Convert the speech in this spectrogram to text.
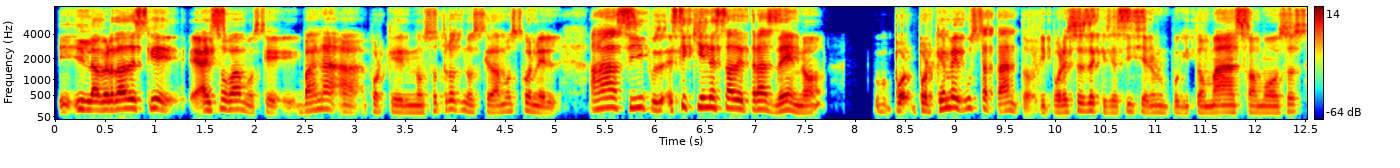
y, y la verdad es que a eso vamos, que van a, a- porque nosotros nos quedamos con el, ah, sí, pues es que quién está detrás de, ¿no? por, ¿por, qué me gusta tanto? Y por eso es de que se hicieron un poquito más famosos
